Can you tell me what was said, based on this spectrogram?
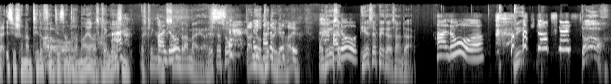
Da ist sie schon am Telefon, die Sandra Meyer. Das klingt, Hallöchen. das klingt nach Hallo. Sandra Meyer. Ist das so? Daniel und Peter hier. Hi. Und hier ist, Hallo. Der, hier ist der Peter Sandra. Hallo. Wie? Ich glaub's nicht. Doch!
